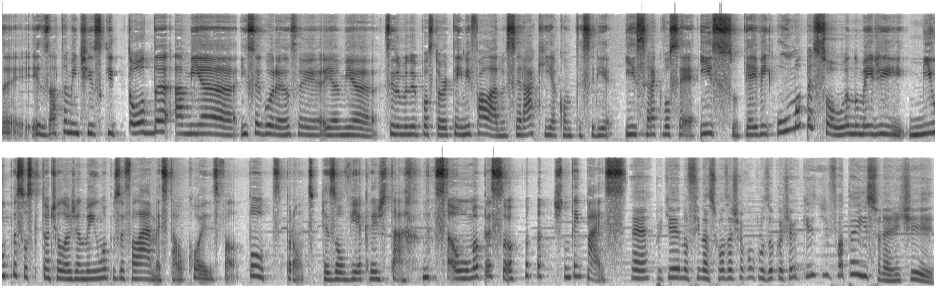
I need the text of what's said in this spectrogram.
é exatamente isso que toda a minha insegurança e a minha síndrome do impostor tem me falado. Será que aconteceria isso? Será que você é isso? E aí vem uma pessoa no meio de mil pessoas que estão te elogiando, vem uma pessoa e fala, ah, mas tal coisa. E você fala, putz, pronto. Resolvi acreditar nessa uma pessoa. a gente não tem paz. É, porque no fim das contas, acho que a conclusão que eu chego é que de fato é isso, né? A gente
